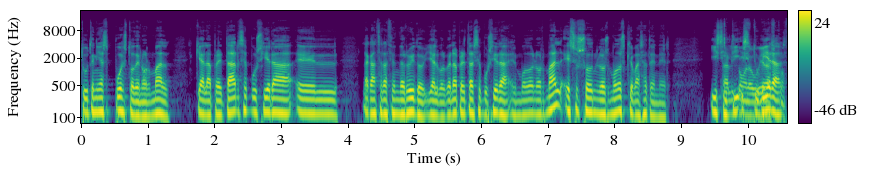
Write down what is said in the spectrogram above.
tú tenías puesto de normal que al apretar se pusiera el, la cancelación de ruido y al volver a apretar se pusiera el modo normal, esos son los modos que vas a tener. Y si, tuvieras,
